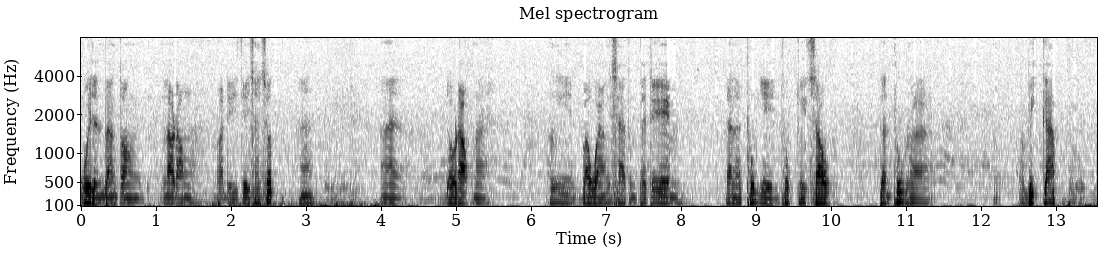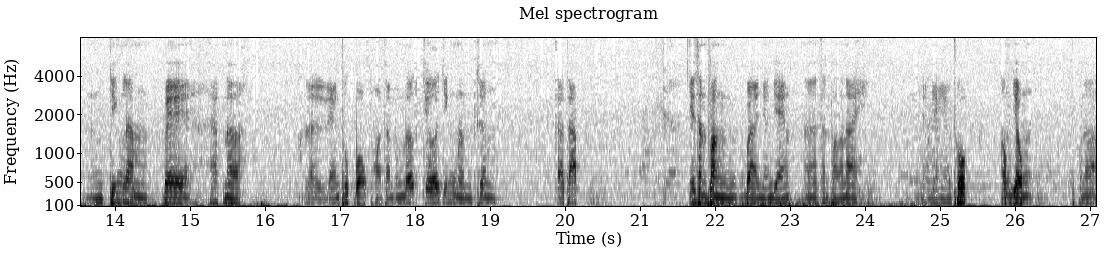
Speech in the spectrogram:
quy định và an toàn lao động và địa chỉ sản xuất ha. À, độ độc này hướng bảo quản xa tầm tay trẻ em đây là thuốc gì? Thuốc trừ sâu tên thuốc là Vicap 95 BHN là dạng thuốc bột hòa tan trong nước chứa 95% catap như thành phần và nhận dạng à, thành phần ở đây nhận dạng dạng thuốc công dụng của nó.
